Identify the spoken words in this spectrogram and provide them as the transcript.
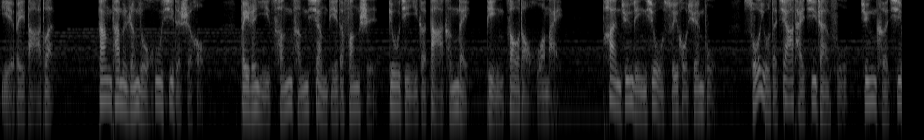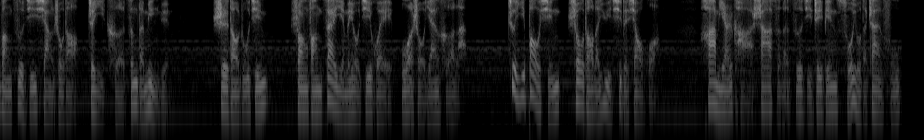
也被打断。当他们仍有呼吸的时候，被人以层层相叠的方式丢进一个大坑内，并遭到活埋。叛军领袖随后宣布，所有的迦太基战俘均可期望自己享受到这一可憎的命运。事到如今，双方再也没有机会握手言和了。这一暴行收到了预期的效果。哈米尔卡杀死了自己这边所有的战俘，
